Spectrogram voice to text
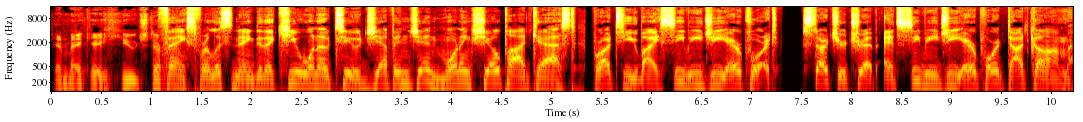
can make a huge difference. Thanks for listening to the Q102 Jeff and Jen Morning Show podcast, brought to you by CVG Airport. Start your trip at CVGAirport.com.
